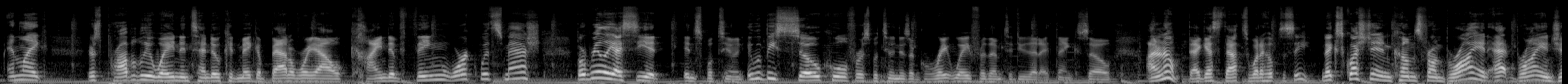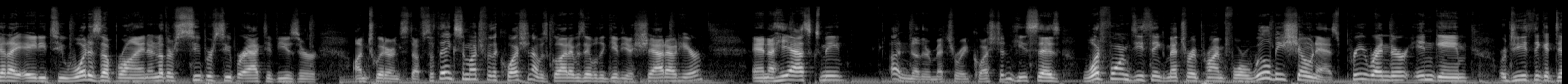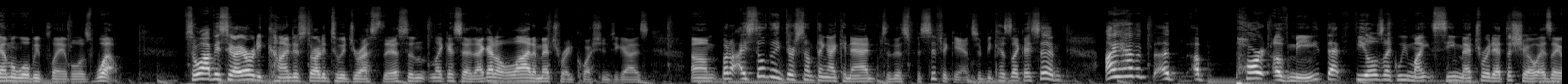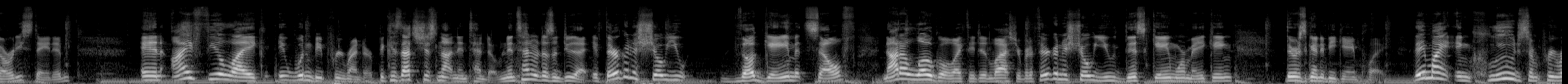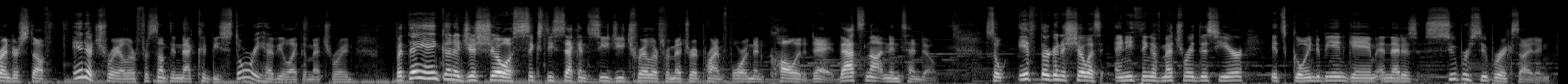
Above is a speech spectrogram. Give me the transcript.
And like, there's probably a way Nintendo could make a Battle Royale kind of thing work with Smash. But really, I see it in Splatoon. It would be so cool for Splatoon. There's a great way for them to do that, I think. So, I don't know. I guess that's what I hope to see. Next question comes from Brian at Brian Jedi 82 What is up, Brian? Another super, super active user on Twitter and stuff. So, thanks so much for the question. I was glad I was able to give you a shout out here. And uh, he asks me, Another Metroid question. He says, What form do you think Metroid Prime 4 will be shown as? Pre render, in game, or do you think a demo will be playable as well? So obviously, I already kind of started to address this, and like I said, I got a lot of Metroid questions, you guys. Um, but I still think there's something I can add to this specific answer because, like I said, I have a, a, a part of me that feels like we might see Metroid at the show, as I already stated. And I feel like it wouldn't be pre-render because that's just not Nintendo. Nintendo doesn't do that. If they're going to show you the game itself, not a logo like they did last year, but if they're going to show you this game we're making, there's going to be gameplay. They might include some pre-render stuff in a trailer for something that could be story heavy like a Metroid, but they ain't going to just show a 60 second CG trailer for Metroid Prime 4 and then call it a day. That's not Nintendo. So if they're going to show us anything of Metroid this year, it's going to be in game, and that is super, super exciting.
